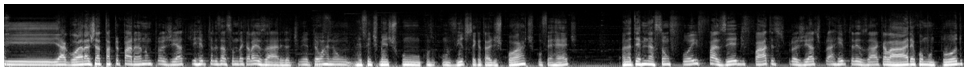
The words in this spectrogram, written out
e agora já está preparando um projeto de revitalização daquelas áreas. Já tive até uma reunião recentemente com, com, com o Vitor, secretário de esporte, com o Ferretti. A determinação foi fazer de fato esses projetos para revitalizar aquela área como um todo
